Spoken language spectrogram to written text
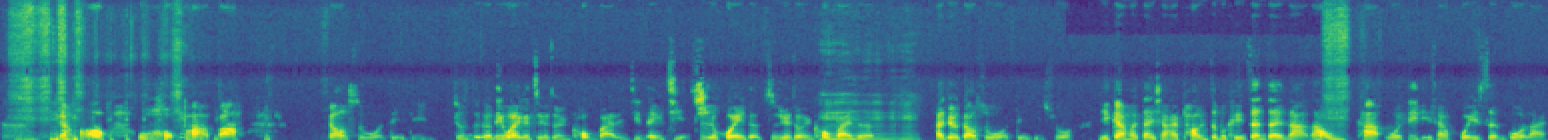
然后我爸爸告诉我弟弟，就是这个另外一个直觉中心空白的，已经累积智慧的直觉中心空白的，嗯嗯，他就告诉我弟弟说：“你赶快带小孩跑，你怎么可以站在那？”然后他我弟弟才回神过来，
